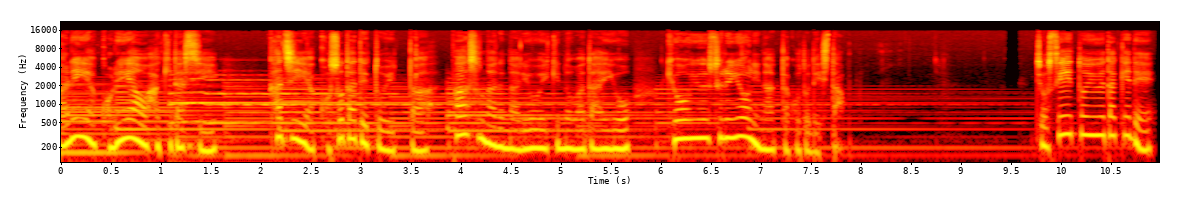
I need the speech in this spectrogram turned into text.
あれやこれやを吐き出し家事や子育てといったパーソナルな領域の話題を共有するようになったことでした。女性というだけで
